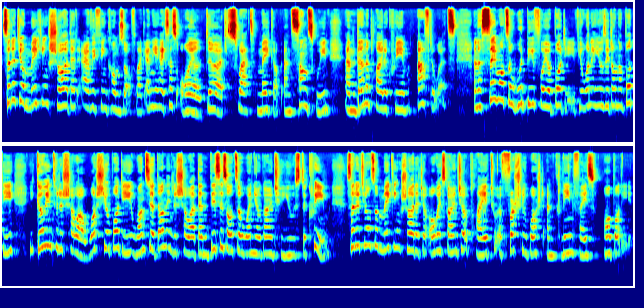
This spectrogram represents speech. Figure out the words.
so that you're making sure that everything comes off, like any excess oil, dirt, sweat, makeup, and sunscreen, and then apply the cream afterwards. And the same also would be for your body. If you want to use it on a body, you go into the shower, wash your body. Once you're done, done in the shower, then this is also when you're going to use the cream. So that you're also making sure that you're always going to apply it to a freshly washed and clean face or body.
